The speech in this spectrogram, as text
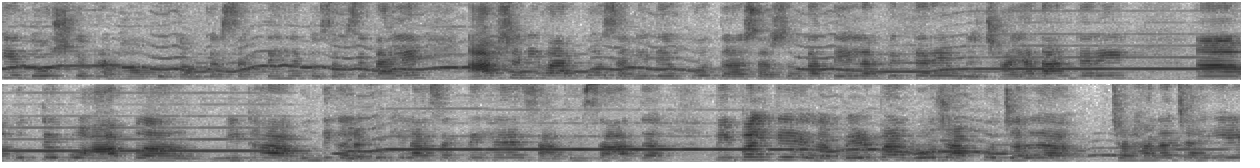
के दोष के प्रभाव को कम कर सकते हैं। तो सबसे पहले आप शनिवार को शनि देव को सरसों का तेल अर्पित करें, उन्हें छाया दान करें कुत्ते को आप मीठा बूंदी का लड्डू खिला सकते हैं। साथ ही साथ पीपल के पेड़ पर रोज आपको जल चढ़ाना चाहिए।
